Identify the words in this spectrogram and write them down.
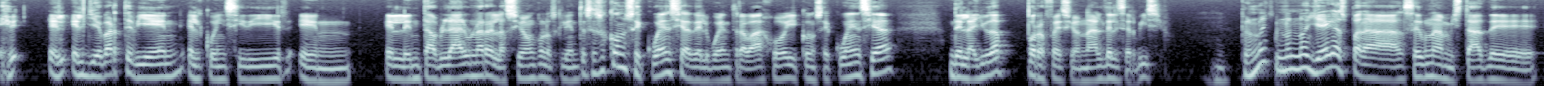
el, el, llevarte bien, el coincidir, en el entablar una relación con los clientes, eso es consecuencia del buen trabajo y consecuencia de la ayuda profesional del servicio. Pero no, no, no llegas para hacer una amistad de,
